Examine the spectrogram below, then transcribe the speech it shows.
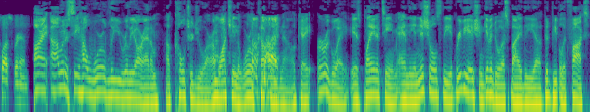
plus for him. All right, I want to see how worldly you really are, Adam. How cultured you are. I'm watching the World Cup right now. Okay, Uruguay is playing a team, and the initials, the abbreviation given to us by the uh, good people at Fox,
